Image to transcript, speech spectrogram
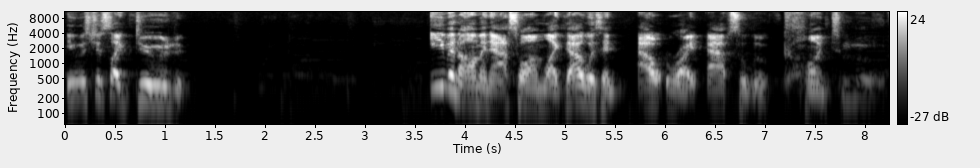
It was just like, dude. Even I'm an asshole. I'm like, that was an outright absolute cunt move.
